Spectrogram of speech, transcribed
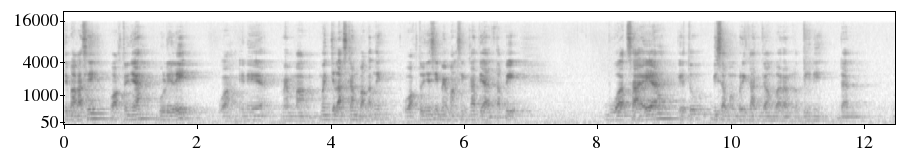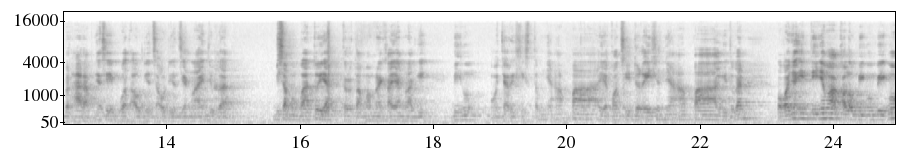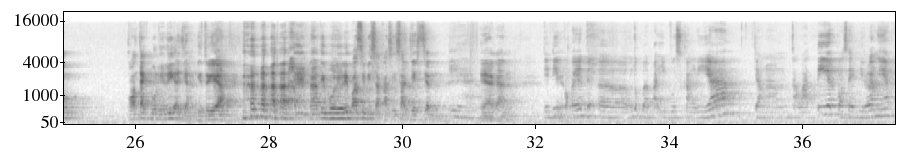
terima kasih waktunya Bu Lili. Wah ini memang menjelaskan banget nih. Waktunya sih memang singkat ya, tapi buat saya itu bisa memberikan gambaran lebih nih dan berharapnya sih buat audiens-audiens yang lain juga bisa membantu ya, terutama mereka yang lagi bingung mau cari sistemnya apa, ya considerationnya apa gitu kan. Pokoknya intinya mah kalau bingung-bingung kontak Bu Lili aja gitu ya. Nanti Bu Lili pasti bisa kasih suggestion iya ya kan. Jadi Gitu. pokoknya eh, untuk Bapak Ibu sekalian jangan khawatir kalau saya bilang ya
